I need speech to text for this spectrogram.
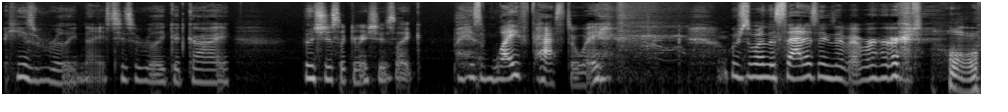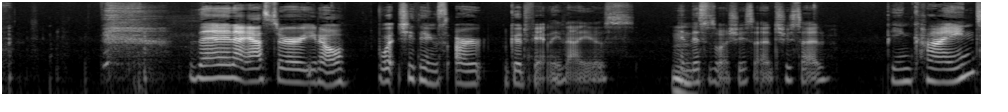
he's really nice. He's a really good guy. But then she just looked at me. She was like, but his wife passed away. Which is one of the saddest things I've ever heard. Oh, Then I asked her, you know, what she thinks are good family values. And this is what she said. She said, being kind,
